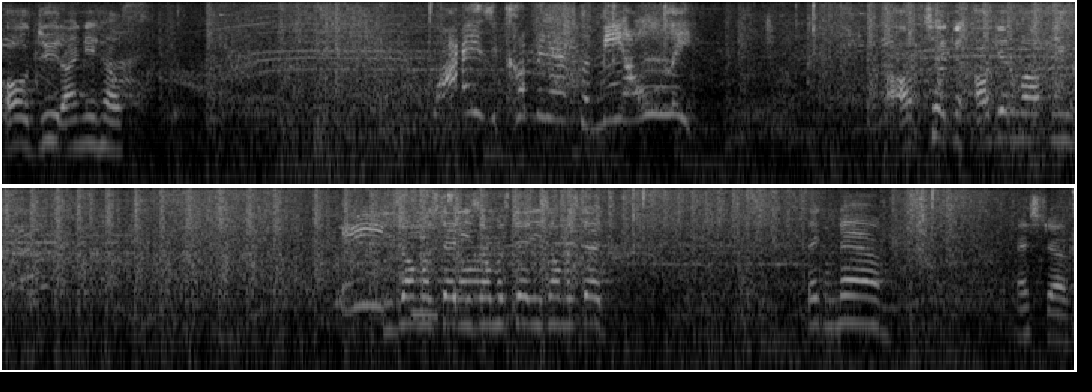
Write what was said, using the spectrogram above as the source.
Oh, dude, I need health. Why is it coming after me only? I'll take it. I'll get him off you. Hey, He's almost dead. He's almost dead. He's almost dead. Take him down. Nice job.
